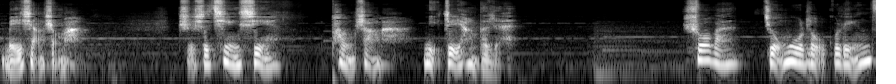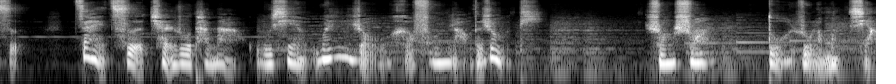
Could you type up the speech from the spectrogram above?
没想什么，只是庆幸碰上了你这样的人。”说完，九木搂过玲子。再次沉入他那无限温柔和丰饶的肉体，双双堕入了梦乡。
